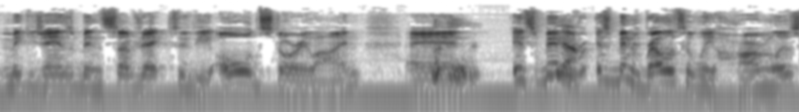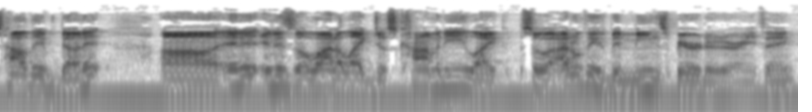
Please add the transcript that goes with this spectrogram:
Mickie James has been subject to the old storyline, and it's been Yeah. it's been relatively harmless how they've done it. Uh, and, it, and it's a lot of like just comedy, like so. I don't think it's been mean spirited or anything,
